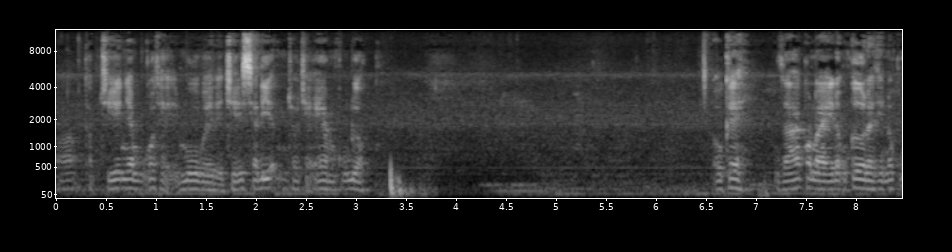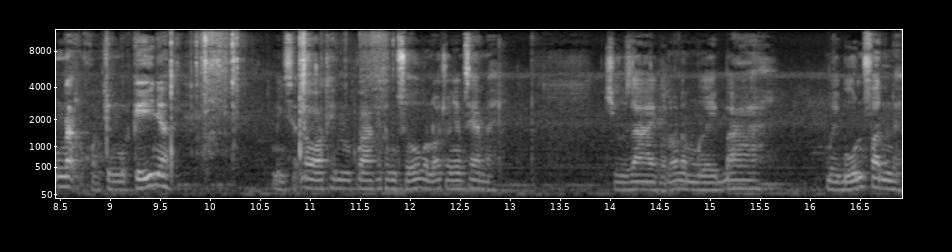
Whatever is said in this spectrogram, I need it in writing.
Đó, thậm chí anh em cũng có thể mua về để chế xe điện cho trẻ em cũng được. Ok giá con này động cơ này thì nó cũng nặng khoảng chừng một ký nhá. Mình sẽ đo thêm qua cái thông số của nó cho anh em xem này. Chiều dài của nó là 13 14 phân này.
